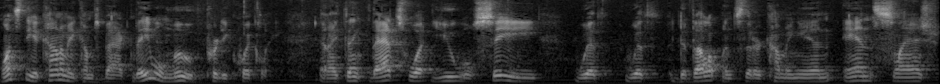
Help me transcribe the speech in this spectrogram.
Once the economy comes back, they will move pretty quickly. And I think that's what you will see with, with developments that are coming in and slash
